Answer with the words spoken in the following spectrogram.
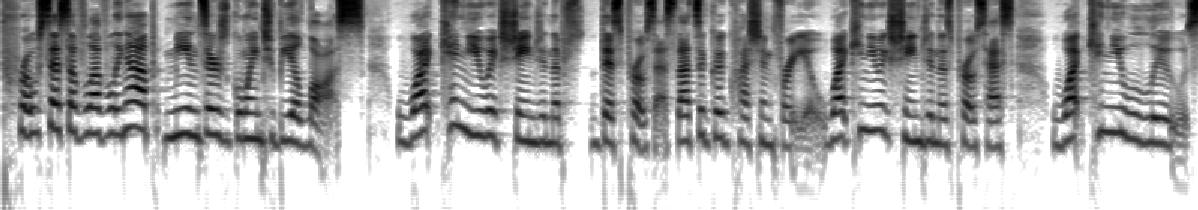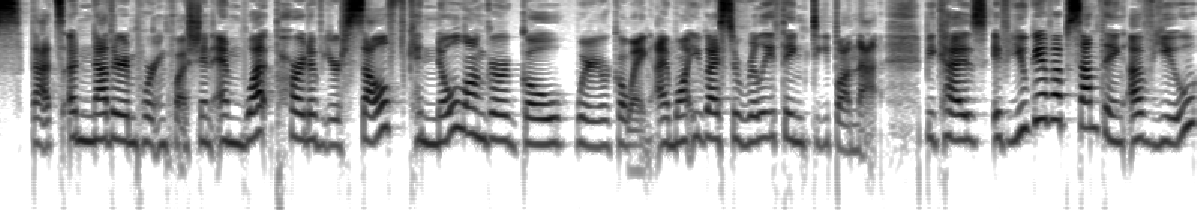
process of leveling up means there's going to be a loss. What can you exchange in this, this process? That's a good question for you. What can you exchange in this process? What can you lose? That's another important question. And what part of yourself can no longer go where you're going? I want you guys to really think deep on that because if you give up something of you,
